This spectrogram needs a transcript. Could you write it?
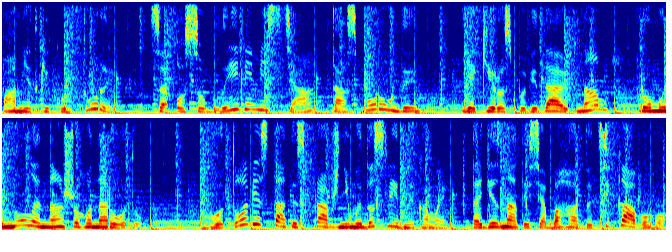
Пам'ятки культури це особливі місця та споруди, які розповідають нам про минуле нашого народу. Готові стати справжніми дослідниками та дізнатися багато цікавого.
